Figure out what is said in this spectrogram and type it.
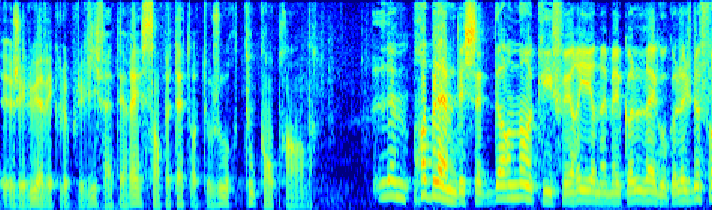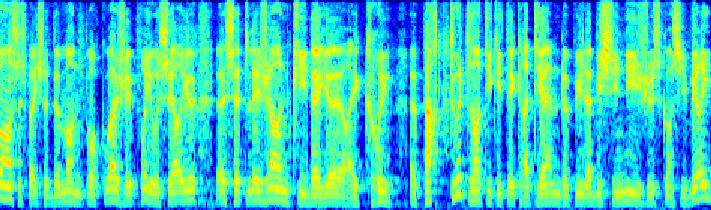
euh, j'ai lu avec le plus vif intérêt sans peut-être toujours tout comprendre. Le problème des sept dormants qui fait rire mes collègues au Collège de France, pas, ils se demandent pourquoi j'ai pris au sérieux euh, cette légende qui d'ailleurs est crue euh, par toute l'Antiquité chrétienne depuis l'Abyssinie jusqu'en Sibérie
